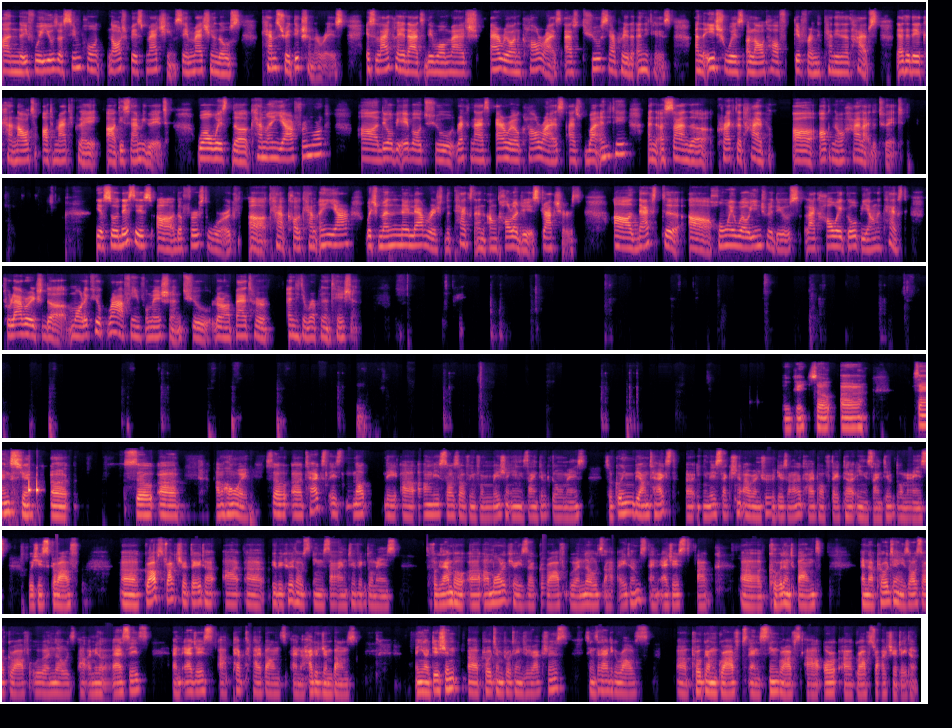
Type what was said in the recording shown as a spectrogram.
and if we use a simple notch-based matching, say matching those chemistry dictionaries, it's likely that they will match aryl and chlorides as two separate entities, and each with a lot of different candidate types that they cannot automatically uh, disambiguate. Well, with the ChemNER framework, uh, they will be able to recognize aryl chlorides as one entity and assign the correct type uh, organohalide to it. Yeah, so this is uh, the first work uh, called ChemNER, which mainly leverage the text and ontology structures. Uh, next, uh, Hongwei will introduce like how we go beyond the text to leverage the molecule graph information to learn a better entity representation. Okay, so uh, thanks, Xuan. Uh, so uh, I'm Hongwei. So uh, text is not the uh, only source of information in scientific domains. So going beyond text, uh, in this section, I will introduce another type of data in scientific domains, which is graph. Uh, graph structured data are uh, ubiquitous in scientific domains. So for example, uh, a molecule is a graph where nodes are atoms and edges are uh, covalent bonds. And a protein is also a graph where nodes are amino acids and edges are peptide bonds and hydrogen bonds. And in addition, uh, protein-protein interactions, synthetic routes, uh, program graphs, and scene graphs are all uh, graph structure data.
